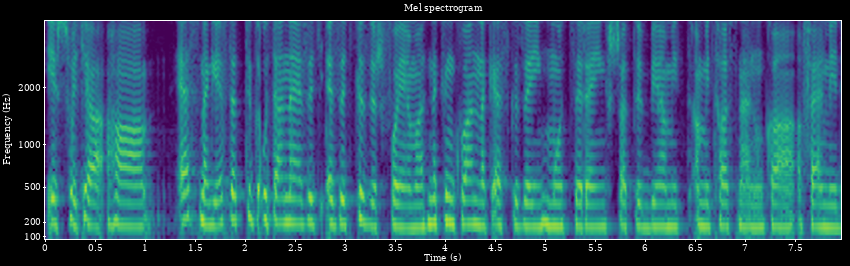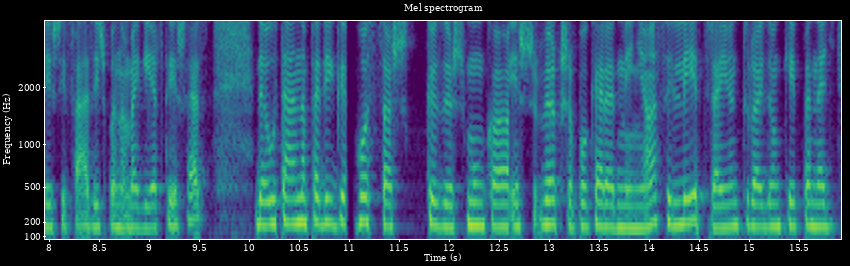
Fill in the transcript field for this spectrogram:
És hogyha ha ezt megértettük, utána ez egy, ez egy közös folyamat. Nekünk vannak eszközeink, módszereink, stb., amit, amit használunk a, a felmérési fázisban a megértéshez, de utána pedig hosszas közös munka és workshopok eredménye az, hogy létrejön tulajdonképpen egy,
